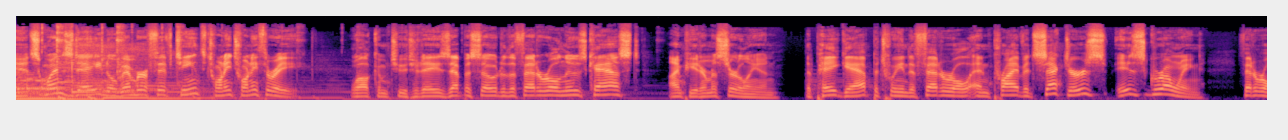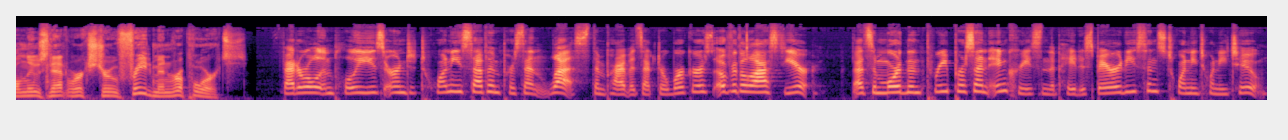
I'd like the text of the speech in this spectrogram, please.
It's Wednesday, November 15th, 2023. Welcome to today's episode of the Federal Newscast. I'm Peter Musurlian. The pay gap between the federal and private sectors is growing. Federal News Network's Drew Friedman reports. Federal employees earned 27% less than private sector workers over the last year. That's a more than 3% increase in the pay disparity since 2022.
